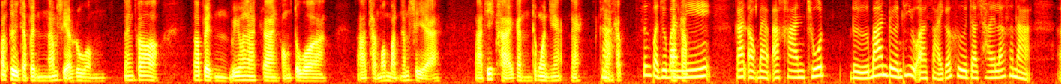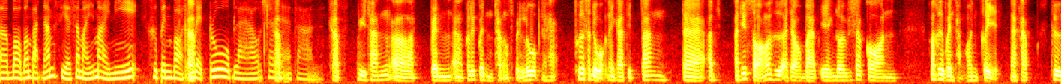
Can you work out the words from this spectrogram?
ก็คือจะเป็นน้ำเสียรวม นั่นก็ก็เป็นวิวัฒนาการของตัวอ่าถังบำบัดน้ำเสียอ่าที่ขายกันทุกวันเนี้ยนะค่ะนะครับ ซึ่งปัจจุบันนะครับนี้การออกแบบอาคารชุด หรือบ้านเรือนที่อยู่อาศัยก็คือจะใช้ลักษณะเอ่อ บ่อบำบัดน้ำเสียสมัยใหม่นี้ คือเป็นบ่อครัสำบเร็จรูปแล้วใช่ไหมครับอาจารย์ ครับ มีทั้งเอ่อเป็นเอ่อเขาเรียกเป็นถังสำเร็จรูปนะฮะเพื่อสะดวกในการติดตั้ง แต่อันอันที่สองก็คืออาจจะออกแบบเองโดยวิศวกร ก็คือเป็นถังคอนกรีตนะครับคือ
